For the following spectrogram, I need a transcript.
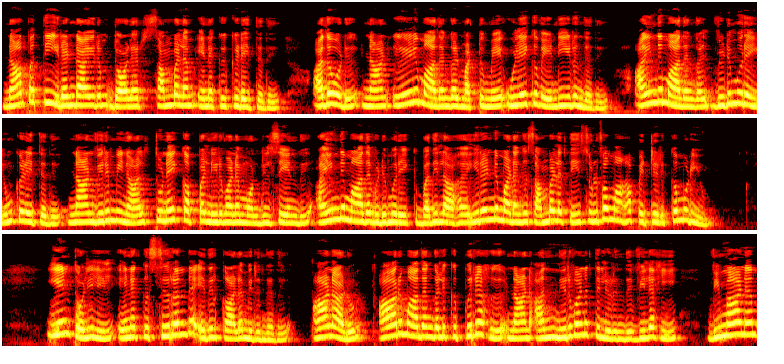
நாற்பத்தி இரண்டாயிரம் டாலர் சம்பளம் எனக்கு கிடைத்தது. அதோடு நான் ஏழு மாதங்கள் மட்டுமே உழைக்க வேண்டியிருந்தது. ஐந்து மாதங்கள் விடுமுறையும் கிடைத்தது. நான் விரும்பினால் துணை கப்பல் நிறுவனம் ஒன்றில் சேர்ந்து ஐந்து மாத விடுமுறைக்கு பதிலாக இரண்டு மடங்கு சம்பளத்தை சுலபமாக பெற்றிருக்க முடியும். என் தொழிலில் எனக்கு சிறந்த எதிர்காலம் இருந்தது. ஆனாலும் ஆறு மாதங்களுக்கு பிறகு நான் அந்நிறுவனத்திலிருந்து விலகி விமானம்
